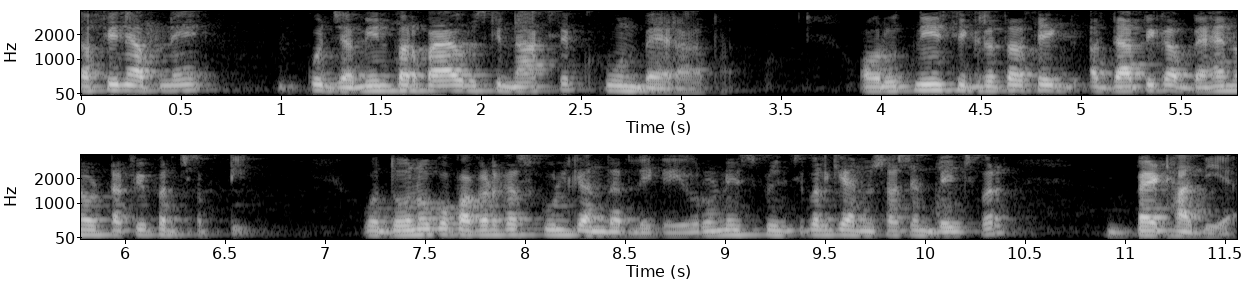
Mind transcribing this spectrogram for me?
टफी ने अपने को ज़मीन पर पाया और उसकी नाक से खून बह रहा था और उतनी ही शीघ्रता से एक अध्यापिका बहन और टफी पर झपटी। वो दोनों को पकड़कर स्कूल के अंदर ले गई और उन्हें इस प्रिंसिपल के अनुशासन बेंच पर बैठा दिया।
